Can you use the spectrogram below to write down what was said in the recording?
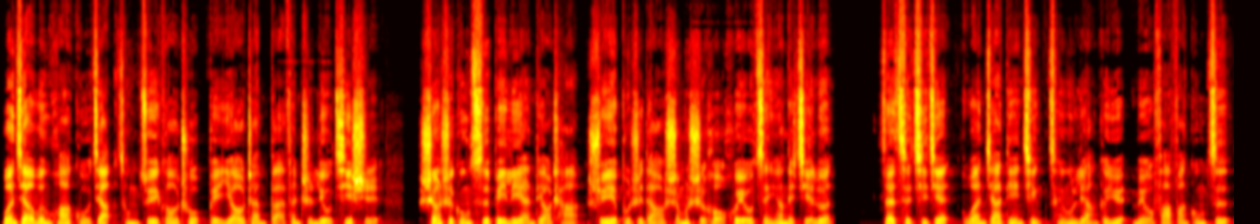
万家文化股价从最高处被腰斩百分之六七十，上市公司被立案调查，谁也不知道什么时候会有怎样的结论。在此期间，万家电竞曾有两个月没有发放工资。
